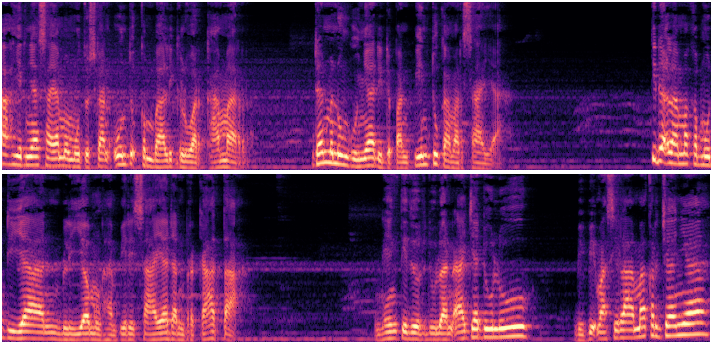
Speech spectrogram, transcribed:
Akhirnya, saya memutuskan untuk kembali keluar kamar dan menunggunya di depan pintu kamar saya. Tidak lama kemudian beliau menghampiri saya dan berkata Neng tidur duluan aja dulu Bibi masih lama kerjanya.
